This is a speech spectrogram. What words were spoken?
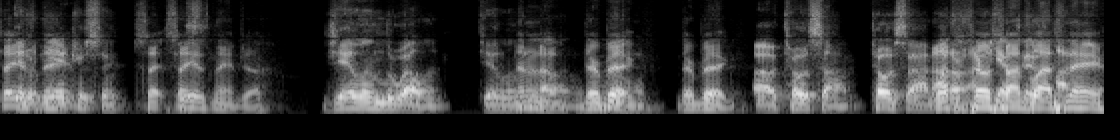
Say his it'll be name. interesting. Say, say his name, Joe. Jaelin Llewellyn. Jaelin. No, no, Llewellyn. no. They're big. They're big. Oh, Tosan. Tosan. I What's don't. I can't say Tosan's last name?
